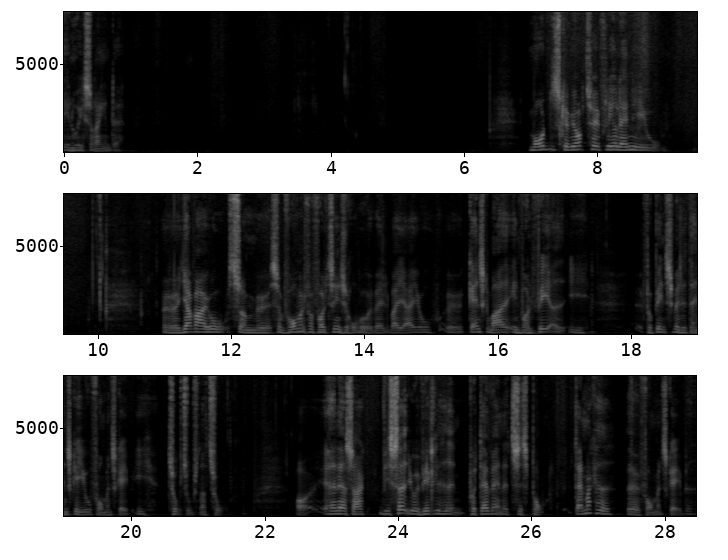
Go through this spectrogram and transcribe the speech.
det er nu ikke så rent da. Morten, skal vi optage flere lande i EU? Øh, jeg var jo som, øh, som formand for Folketingets Europaudvalg, var jeg jo øh, ganske meget involveret i forbindelse med det danske EU-formandskab i 2002. Og jeg havde sagt, vi sad jo i virkeligheden på daværende tidspunkt. Danmark havde øh, formandskabet.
